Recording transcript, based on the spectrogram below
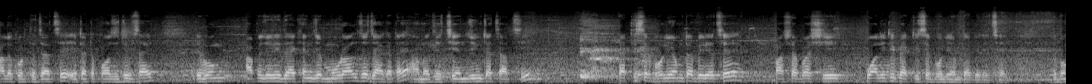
ভালো করতে চাচ্ছে, এটা একটা পজিটিভ সাইড এবং আপনি যদি দেখেন যে মোরাল যে জায়গাটায়, আমরা যে চেঞ্জিংটা চাচ্ছি প্র্যাকটিসের ভলিউমটা বেড়েছে, পাশাপাশি কোয়ালিটি প্র্যাকটিসের ভলিউমটা বেড়েছে। এবং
